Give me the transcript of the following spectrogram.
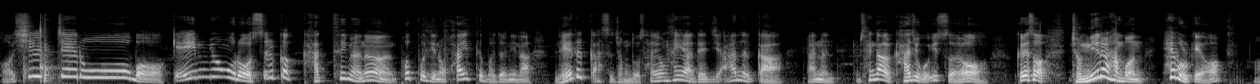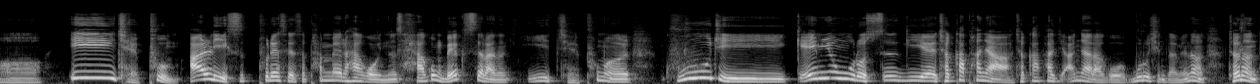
어, 실제로 뭐 게임용으로 쓸 것 같으면은 Puff Dino 화이트 버전이나 red가스 정도 사용해야 되지 않을까 라는 좀 생각을 가지고 있어요. 그래서 정리를 한번 해볼게요. 어, 이 제품 알리익스프레스에서 판매를 하고 있는 40 맥스라는 이 제품을 굳이 게임용으로 쓰기에 적합하냐 적합하지 않냐라고 물으신다면은 저는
